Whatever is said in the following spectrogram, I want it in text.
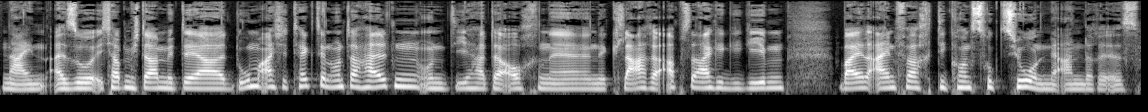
Nein, also ich habe mich da mit der Domarchitektin unterhalten und die hat da auch eine, eine klare Absage gegeben, weil einfach die Konstruktion eine andere ist.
